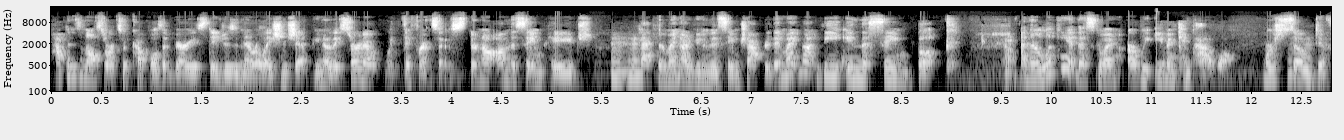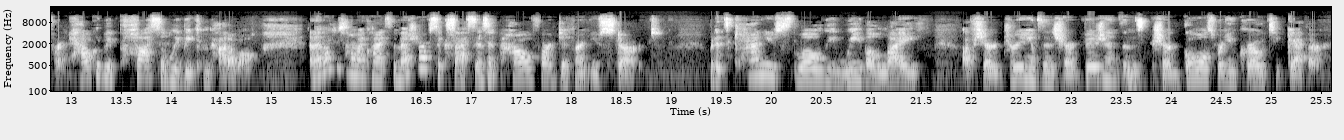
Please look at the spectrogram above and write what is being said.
happens in all sorts of couples at various stages in their relationship. You know, they start out with differences. They're not on the same page. Mm-hmm. In fact, they might not be in the same chapter. They might not be in the same book. Yeah. And they're looking at this going, are we even compatible? We're so mm-hmm. different. How could we possibly be compatible? And I like to tell my clients the measure of success isn't how far different you start, but it's can you slowly weave a life of shared dreams and shared visions and shared goals where you grow together.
